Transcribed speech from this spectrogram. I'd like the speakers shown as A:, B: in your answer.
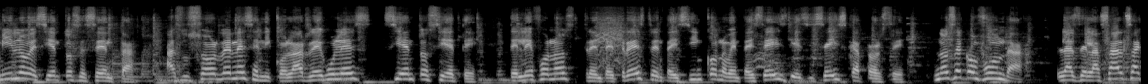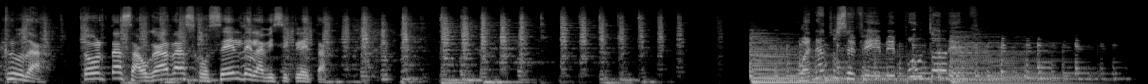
A: 1960. A sus órdenes en Nicolás Regules 107. Teléfonos 33 35 96 16 14. No se confunda, las de la salsa cruda. Tortas ahogadas José de la bicicleta.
